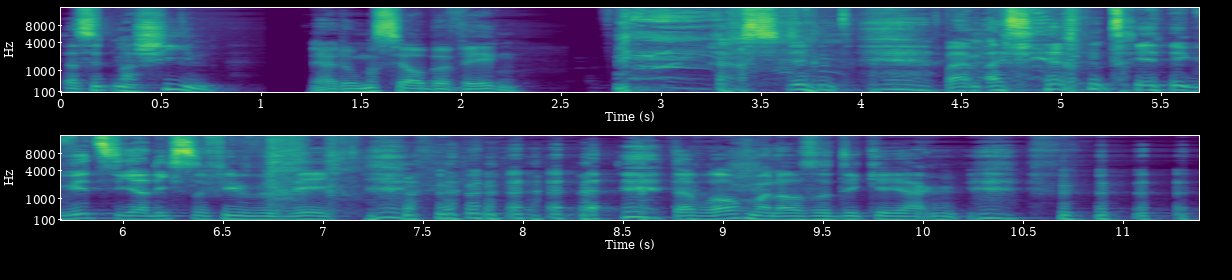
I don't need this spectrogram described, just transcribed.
Das sind Maschinen. Ja, du musst ja auch bewegen. Das stimmt. Beim Training wird sich ja nicht so viel bewegt. da braucht man auch so dicke Jacken.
